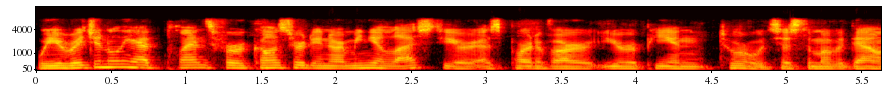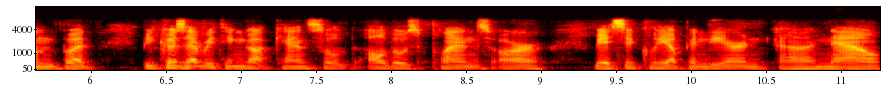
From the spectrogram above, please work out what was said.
We originally had plans for a concert in Armenia last year as part of our European tour with System of a Down, but because everything got canceled, all those plans are basically up in the air uh, now.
